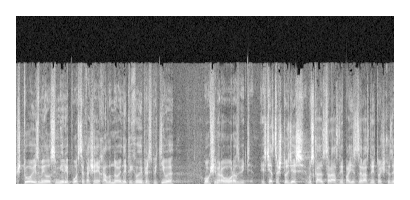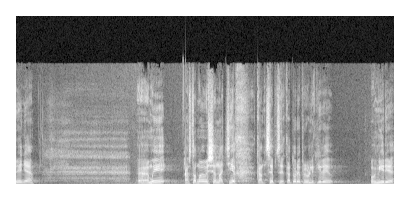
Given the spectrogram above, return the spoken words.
что изменилось в мире после окончания Холодной войны, каковы перспективы общемирового развития. Естественно, что здесь высказываются разные позиции, разные точки зрения. Э, мы остановимся на тех концепциях, которые привлекли в мире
